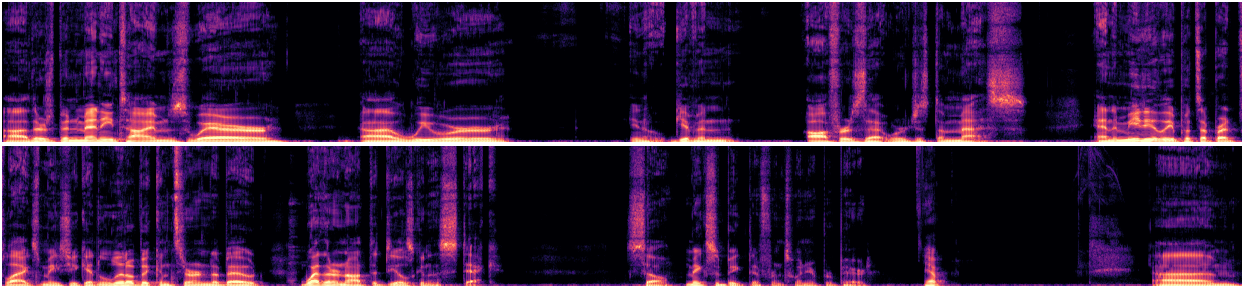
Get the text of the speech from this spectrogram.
Uh, there's been many times where uh, we were, you know, given offers that were just a mess, and immediately puts up red flags, makes you get a little bit concerned about whether or not the deal's going to stick. So makes a big difference when you're prepared. Yep. Um,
